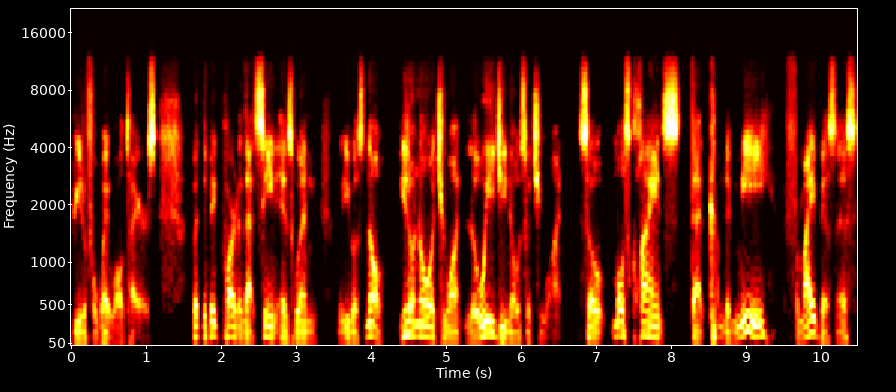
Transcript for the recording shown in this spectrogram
beautiful white wall tires. But the big part of that scene is when he goes, No, you don't know what you want. Luigi knows what you want. So most clients that come to me for my business,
